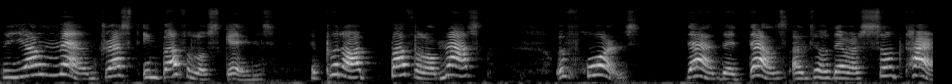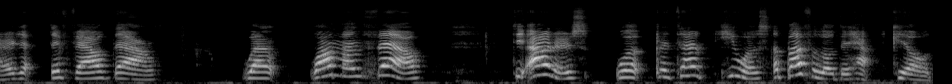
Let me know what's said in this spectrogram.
The young men dressed in buffalo skins. They put on buffalo masks with horns. Then they danced until they were so tired that they fell down. When one man fell, the others would pretend he was a buffalo they had killed.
